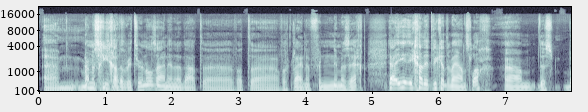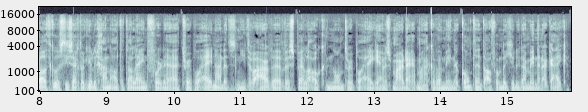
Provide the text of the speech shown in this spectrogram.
Ehm, maar misschien gaat dat. het Returnal zijn inderdaad, wat, wat kleine vernimmen zegt. Ja, ik, ik ga dit weekend ermee aan de slag. Ehm, dus Both Goose die zegt ook, jullie gaan altijd alleen voor de AAA. Nou, dat is niet waar. We, we spelen ook non-AAA games, maar daar maken we minder content over, omdat jullie daar minder naar kijken.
